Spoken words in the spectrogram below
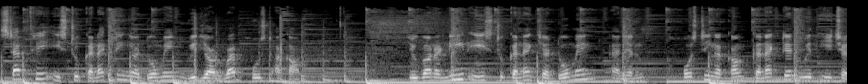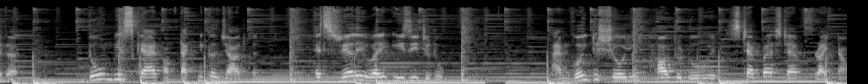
Step 3 is to connecting your domain with your web host account. You're gonna need is to connect your domain and your hosting account connected with each other. Don't be scared of technical jargon. It's really very easy to do. I'm going to show you how to do it step by step right now.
